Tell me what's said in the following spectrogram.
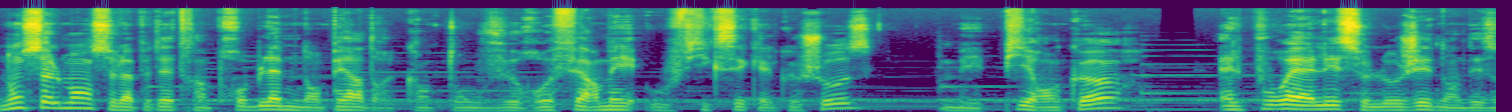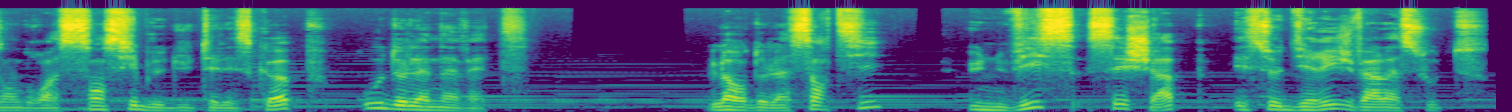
Non seulement cela peut être un problème d'en perdre quand on veut refermer ou fixer quelque chose, mais pire encore, elles pourraient aller se loger dans des endroits sensibles du télescope ou de la navette. Lors de la sortie, une vis s'échappe et se dirige vers la soute.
